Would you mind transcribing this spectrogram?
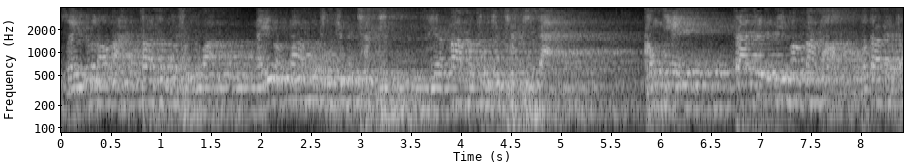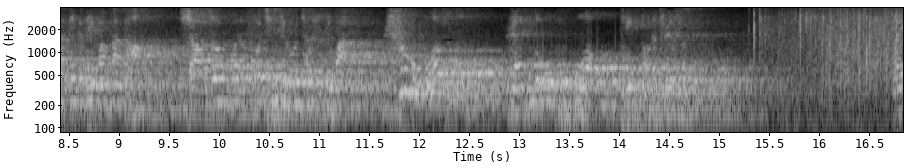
所以这个老板再次我说句话，没有卖不出去的产品，只有卖不出去产品的空间。在这个地方慢跑，不代表在那个地方慢跑。小时候我的父亲就给我讲一句话：树我死，人我活，听懂了，确实。所以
